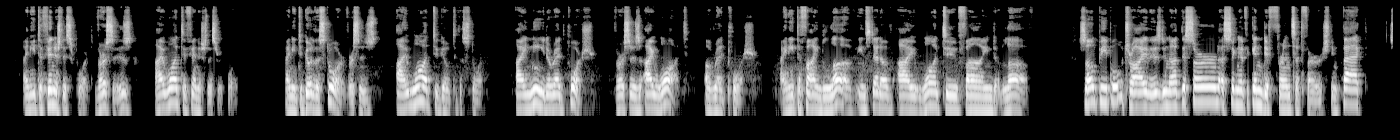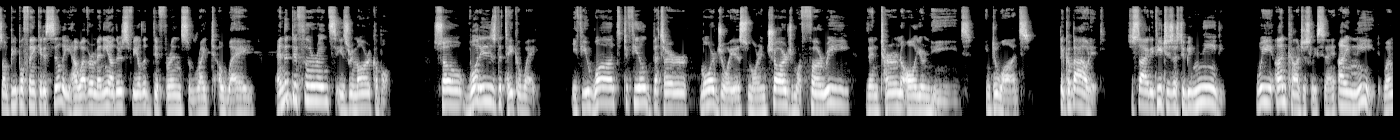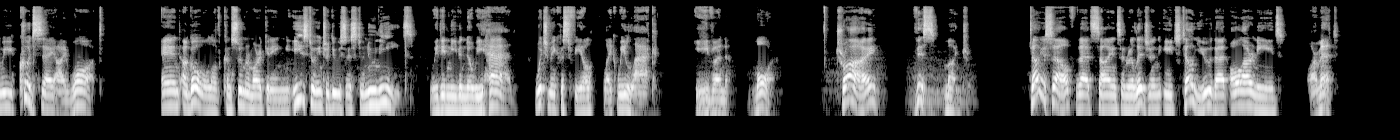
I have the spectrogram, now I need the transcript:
I need to finish this report versus I want to finish this report. I need to go to the store versus I want to go to the store. I need a red Porsche versus I want a red Porsche. I need to find love instead of I want to find love. Some people who try this do not discern a significant difference at first. In fact, some people think it is silly, however, many others feel the difference right away. And the difference is remarkable. So, what is the takeaway? If you want to feel better, more joyous, more in charge, more free, then turn all your needs into wants. Think about it. Society teaches us to be needy we unconsciously say, I need, when we could say, I want. And a goal of consumer marketing is to introduce us to new needs we didn't even know we had, which make us feel like we lack even more. Try this mind trick. Tell yourself that science and religion each tell you that all our needs are met.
